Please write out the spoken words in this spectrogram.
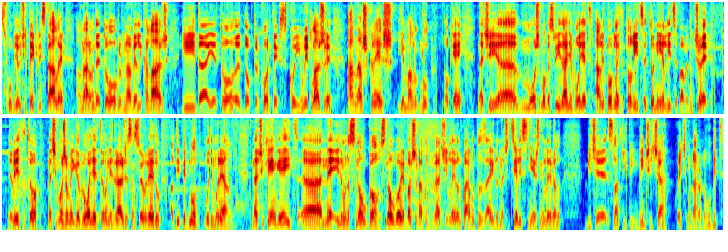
skupljajući te kristale, ali naravno da je to ogromna velika laž i da je to e, Dr. Cortex koji uvijek laže, ali naš Crash je malo glup, ok? Znači, e, možemo ga svi i dalje voljeti, ali pogledajte to lice, to nije lice pametnog čovjeka. Jel vidite to? Znači možemo mi ga voljeti, on je draže, sam sve u redu, ali tip je glup, budimo realni. Znači Hang 8, ne, idemo na Snow Go. Snow Go je baš onako drugačiji level, pa ajmo to zaigrat. Znači cijeli snježni level, bit će slatkih pingvinčića, koje ćemo naravno ubiti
